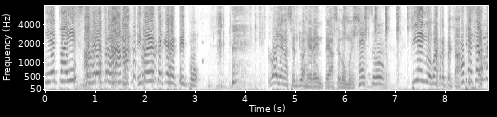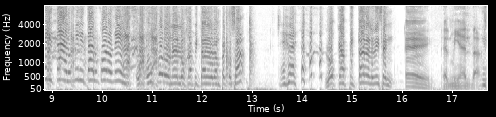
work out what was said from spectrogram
y del país Ah, este ah, programa. ah, imagínate que ese tipo lo hayan ascendido a gerente hace dos meses. Jesús. ¿Quién lo va a respetar? O que sea un militar, un militar, un coronel. Un, un coronel, los capitanes le dan pecosá. Es verdad. Los capitanes le dicen, eh, el mierda. es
